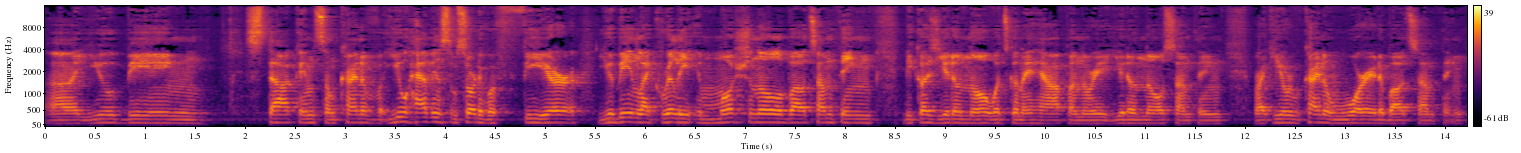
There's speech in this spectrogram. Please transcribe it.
uh, you being stuck in some kind of you having some sort of a fear you being like really emotional about something because you don't know what's to happen or you don't know something. Right you're kind of worried about something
